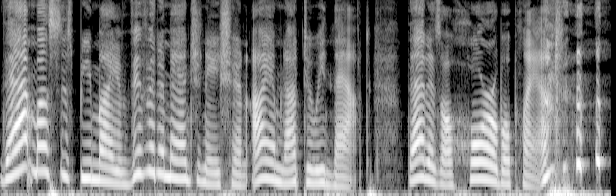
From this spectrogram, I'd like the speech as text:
That must just be my vivid imagination. I am not doing that. That is a horrible plan.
